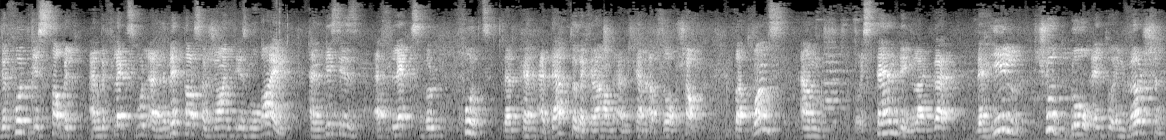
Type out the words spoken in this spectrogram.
the foot is supple and flexible and the mid-tarsal joint is mobile. And this is a flexible foot that can adapt to the ground and can absorb shock. But once I'm standing like that, the heel should go into inversion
